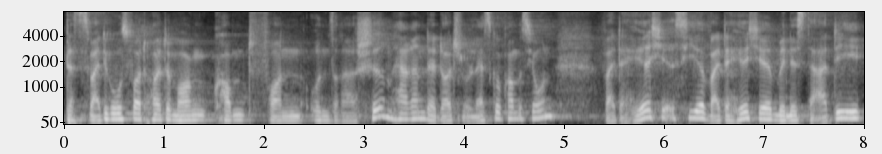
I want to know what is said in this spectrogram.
Das zweite Grußwort heute Morgen kommt von unserer Schirmherrin der Deutschen UNESCO-Kommission. Walter Hirche ist hier. Walter Hirche, Minister AD,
